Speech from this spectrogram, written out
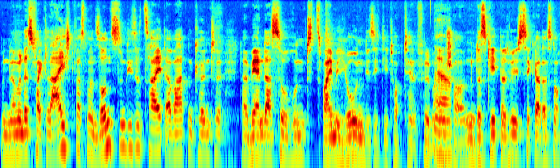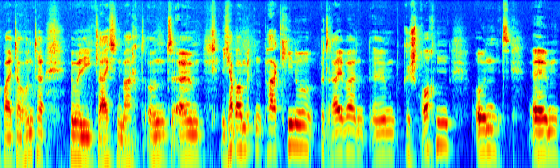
und wenn man das vergleicht, was man sonst um diese Zeit erwarten könnte, da wären das so rund zwei Millionen, die sich die Top Ten Filme ja. anschauen. Und das geht natürlich sicker das noch weiter runter, wenn man die gleichen macht. Und ähm, ich habe auch mit ein paar Kinobetreibern ähm, gesprochen und ähm,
